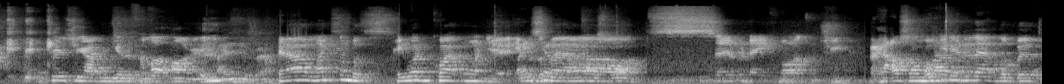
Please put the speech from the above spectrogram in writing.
What happened? Pretty sure I've been together for a lot longer. Anybody knew, bro? Yeah, Langston was, he wasn't quite one yet. He was Langston was about almost seven, eight months when she. House on the We'll get highway. into that a little bit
